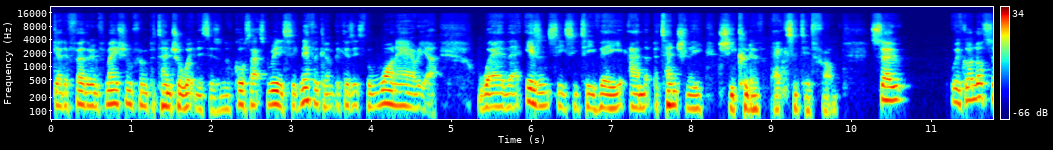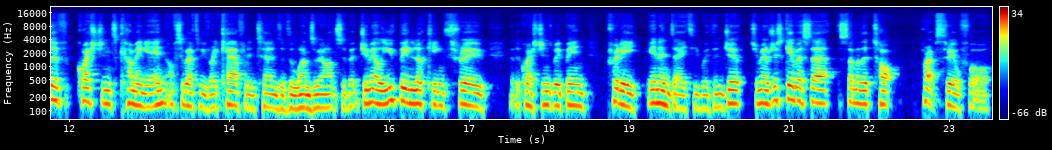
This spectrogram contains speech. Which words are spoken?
get further information from potential witnesses. And of course, that's really significant because it's the one area where there isn't CCTV and that potentially she could have exited from. So we've got lots of questions coming in. Obviously, we have to be very careful in terms of the ones we answer. But Jameel, you've been looking through the questions. We've been pretty inundated with them. Jameel, just give us uh, some of the top, perhaps three or four.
